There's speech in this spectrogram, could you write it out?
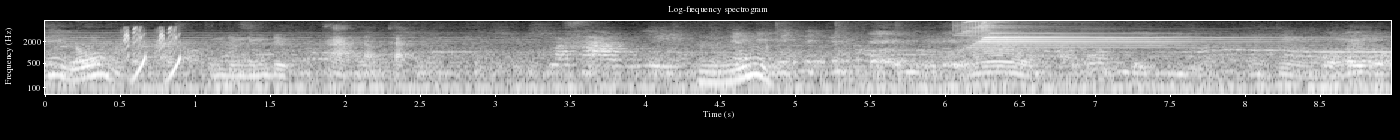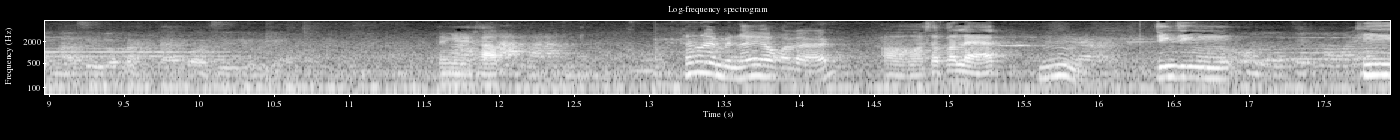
นี่นุ่มดึงดึงดึงดึงอะลองกันราคาดีอืมอืมอื้อหือเป็นไงครับ ข้างในเป็นไส้ช็อกโกแลตอ๋อช็อกโกแลตอืมจริง ๆที่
